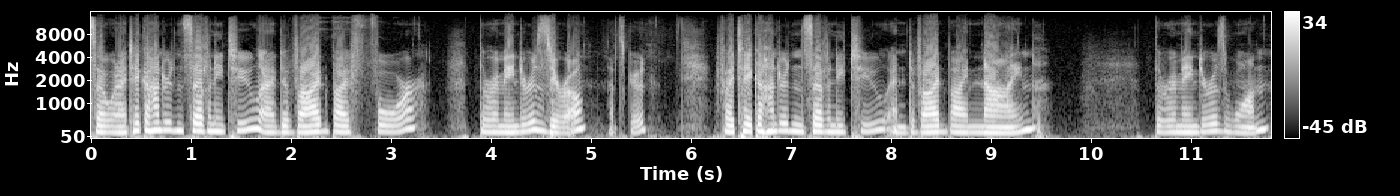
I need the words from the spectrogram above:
So when I take 172 and I divide by 4, the remainder is 0. That's good. If I take 172 and divide by 9, the remainder is 1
